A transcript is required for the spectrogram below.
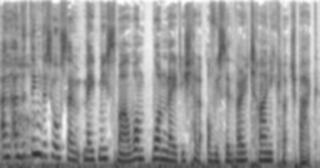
and, and the thing that also made me smile, one, one lady, she had obviously the very tiny clutch bag.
